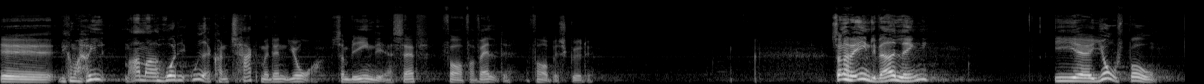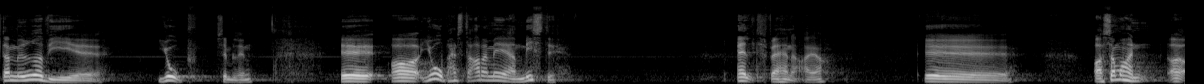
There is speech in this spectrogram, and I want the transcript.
Øh, vi kommer helt, meget, meget hurtigt ud af kontakt med den jord, som vi egentlig er sat for at forvalte og for at beskytte. Sådan har det egentlig været længe. I øh, Jobs bog, der møder vi øh, Job simpelthen. Øh, og Job, han starter med at miste alt, hvad han ejer. Øh, og, så må han, og,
